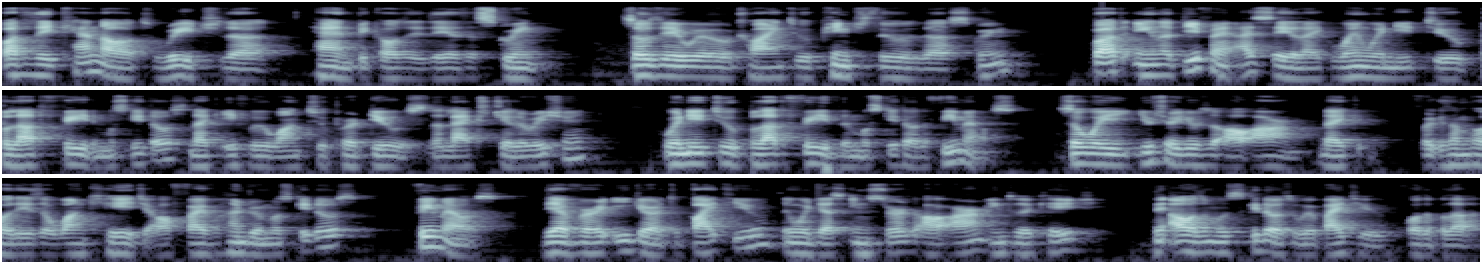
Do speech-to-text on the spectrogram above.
but they cannot reach the hand because it is a screen. So they will try to pinch through the screen but in a different assay, like when we need to blood feed mosquitoes, like if we want to produce the next generation, we need to blood feed the mosquito, the females. So we usually use our arm. Like, for example, there's a one cage of 500 mosquitoes, females. They are very eager to bite you. Then we just insert our arm into the cage. Then all the mosquitoes will bite you for the blood.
